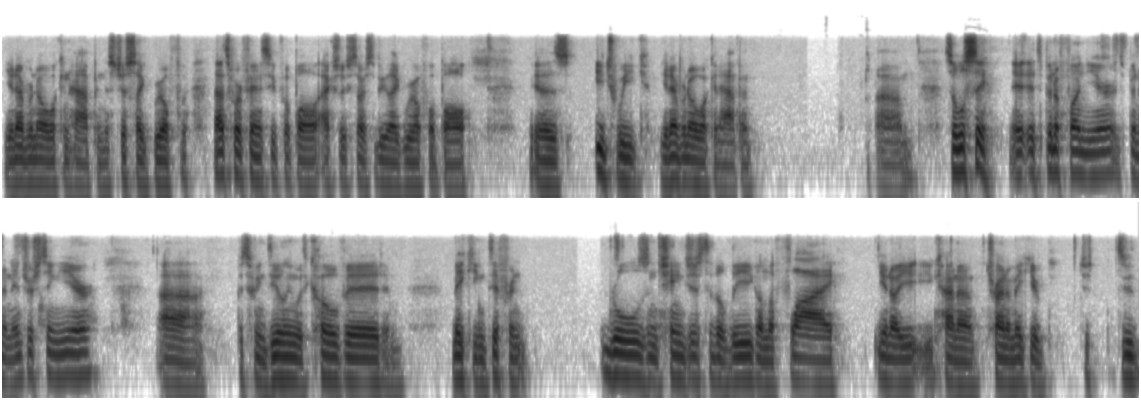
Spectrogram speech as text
You never know what can happen. It's just like real. Fo- that's where fantasy football actually starts to be like real football. Is each week you never know what could happen. Um, so we'll see. It, has been a fun year. It's been an interesting year uh, between dealing with COVID and making different rules and changes to the league on the fly. You know, you, you kind of trying to make your just do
